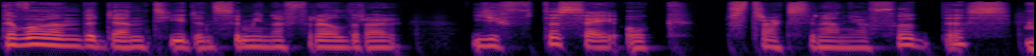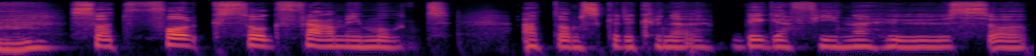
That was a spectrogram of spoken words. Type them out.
Det var under den tiden som mina föräldrar gifte sig och strax innan jag föddes. mm, Så att folk såg fram emot att de skulle kunna bygga fina hus och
